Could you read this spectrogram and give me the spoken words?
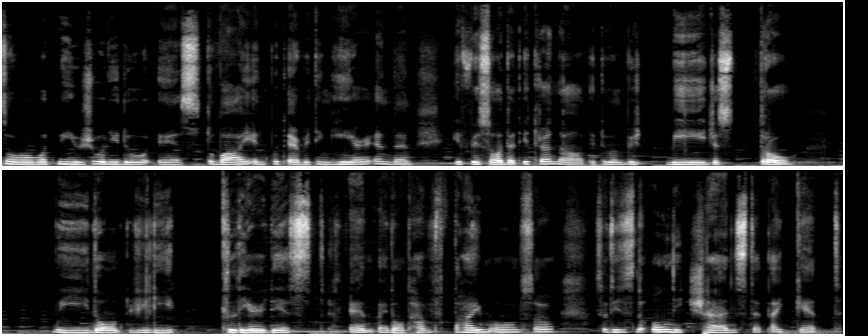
So what we usually do is to buy and put everything here and then if we saw that it ran out, it will be, be just throw. We don't really clear this and I don't have time also. So this is the only chance that I get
